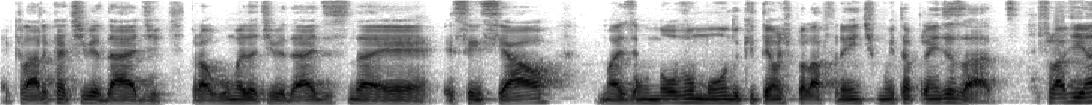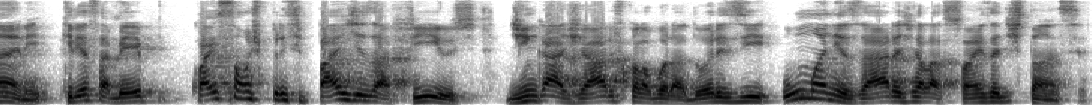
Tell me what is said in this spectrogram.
É claro que atividade, para algumas atividades, isso ainda é essencial, mas é um novo mundo que temos pela frente, muito aprendizado. Flaviane, queria saber quais são os principais desafios de engajar os colaboradores e humanizar as relações à distância.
